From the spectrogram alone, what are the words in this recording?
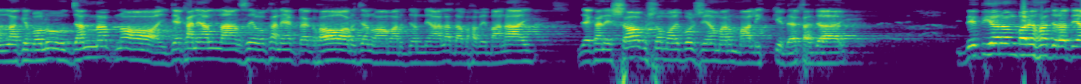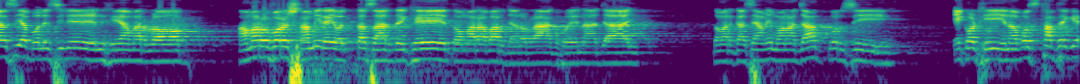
আল্লাহকে বলো, জান্নাত নয়, যেখানে আল্লাহ আছে, ওখানে একটা ঘর যেন আমার জন্য আলাদাভাবে বানায়, যেখানে সব সময় বসে আমার মালিককে দেখা যায়। দ্বিতীয় নম্বরে হজরতে আসিয়া বলেছিলেন, হে আমার রব, আমার ওপরে স্বামীর এই অত্যাচার দেখে তোমার আবার যেন রাগ হয়ে না যায়। তোমার কাছে আমি মনাজাত করছি। এ কঠিন অবস্থা থেকে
